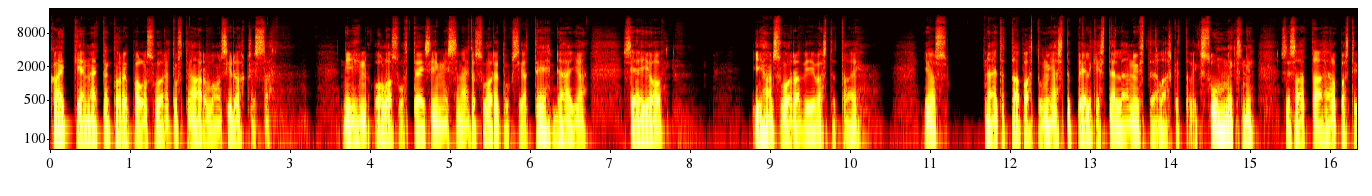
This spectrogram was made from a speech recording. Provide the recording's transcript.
kaikkien näiden koripallosuoritusten arvo on sidoksissa niihin olosuhteisiin, missä näitä suorituksia tehdään ja se ei ole ihan suoraviivasta tai jos näitä tapahtumia sitten pelkistellään yhteenlaskettaviksi summiksi, niin se saattaa helposti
